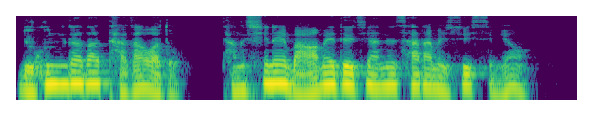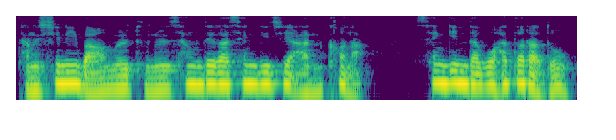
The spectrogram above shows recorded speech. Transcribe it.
누군가가 다가와도 당신의 마음에 들지 않는 사람일 수 있으며 당신이 마음을 두는 상대가 생기지 않거나 생긴다고 하더라도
